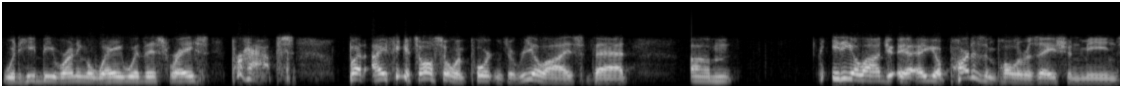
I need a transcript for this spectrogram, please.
would he be running away with this race? Perhaps, but I think it's also important to realize that um, ideological, uh, you know, partisan polarization means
